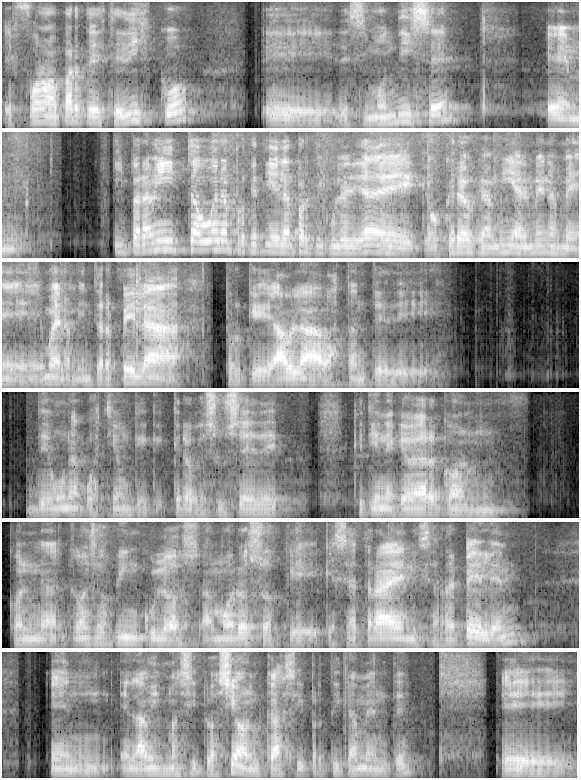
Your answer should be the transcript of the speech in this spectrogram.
eh, forma parte de este disco eh, de Simón Dice. Y para mí está bueno porque tiene la particularidad de, que- o creo que a mí al menos me, bueno, me interpela porque habla bastante de, de una cuestión que, creo que sucede, que tiene que ver con, con, con esos vínculos amorosos que, que, se atraen y se repelen en, en la misma situación, casi prácticamente. Eh,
